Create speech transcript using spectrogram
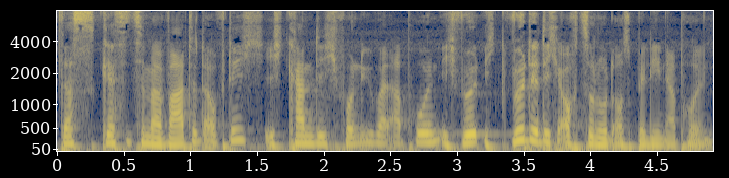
das Gästezimmer wartet auf dich. Ich kann dich von überall abholen. Ich, würd, ich würde dich auch zur Not aus Berlin abholen.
